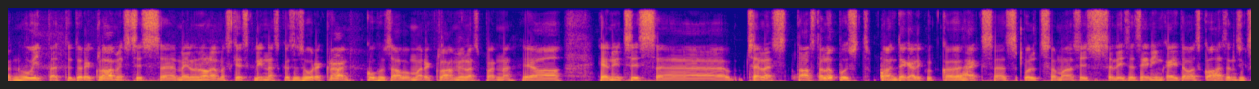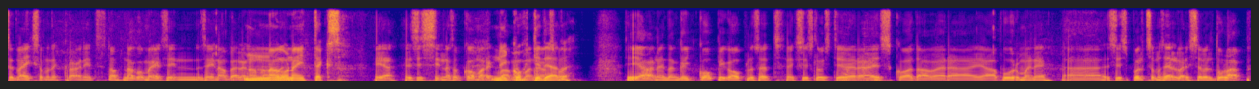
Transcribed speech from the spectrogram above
on huvitatud ju reklaamist, siis äh, meil on olemas kesklinnas ka see suur ekraan, kuhu saab oma reklaami üles panna ja ja nüüd siis äh, sellest aasta lõpust on tegelikult ka üheksas Põltsamaa siis sellises enim käidavas kohas on niisugused väiksemad ekraanid, noh nagu meil siin seina peal nagu näiteks? Jah, ja siis sinna saab ka oma reklaami Neid kohti tead või? jaa, need on kõik koopikauplused, ehk siis Lustivere, Esku, Adavere ja Puurmani äh,, siis Põltsamaa Selverisse veel tuleb,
